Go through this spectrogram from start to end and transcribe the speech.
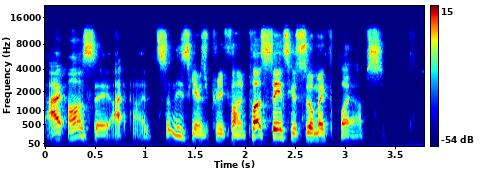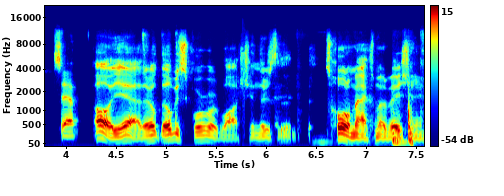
I honestly, I, I, some of these games are pretty fun. Plus, Saints can still make the playoffs. So Oh yeah, they'll they'll be scoreboard watching. There's the total max motivation.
